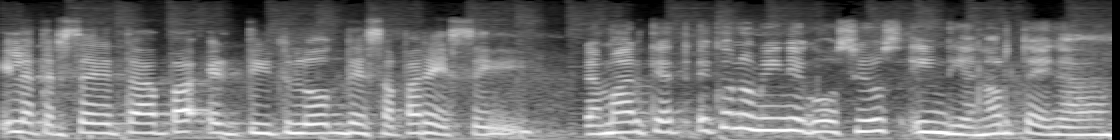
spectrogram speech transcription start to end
Y la tercera etapa, el título desaparece. La Market Economía y Negocios, Indiana Ortega.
